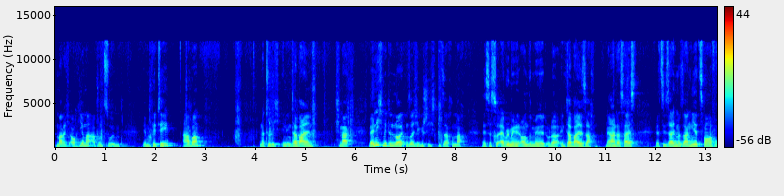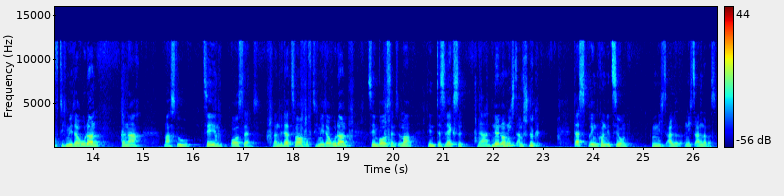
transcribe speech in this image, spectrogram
mache ich auch hier mal ab und zu im, im PT, aber natürlich in Intervallen. Ich mag, wenn ich mit den Leuten solche Geschichten Sachen mache, ist das so every minute on the minute oder Intervallsachen. Ja, das heißt, jetzt die, sag ich mal, sagen, hier 250 Meter rudern, danach machst du 10 Ballslams. Dann wieder 250 Meter rudern, 10 Ballslams. Immer das Wechsel. Ja? Noch nichts am Stück. Das bringt Kondition und nichts, nichts anderes.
